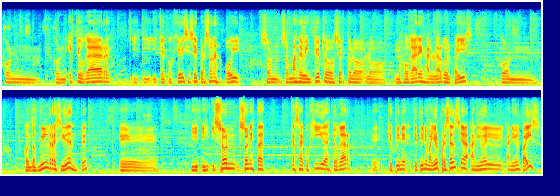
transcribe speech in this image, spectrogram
con, con este hogar y que acogió 16 personas. Hoy son, son más de 28, ¿cierto? Lo- lo- los hogares a lo largo del país con, con 2.000 residentes. eh, y, y- y son, son esta casa acogida, este hogar eh, que, tiene, que tiene mayor presencia a nivel, a nivel país.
